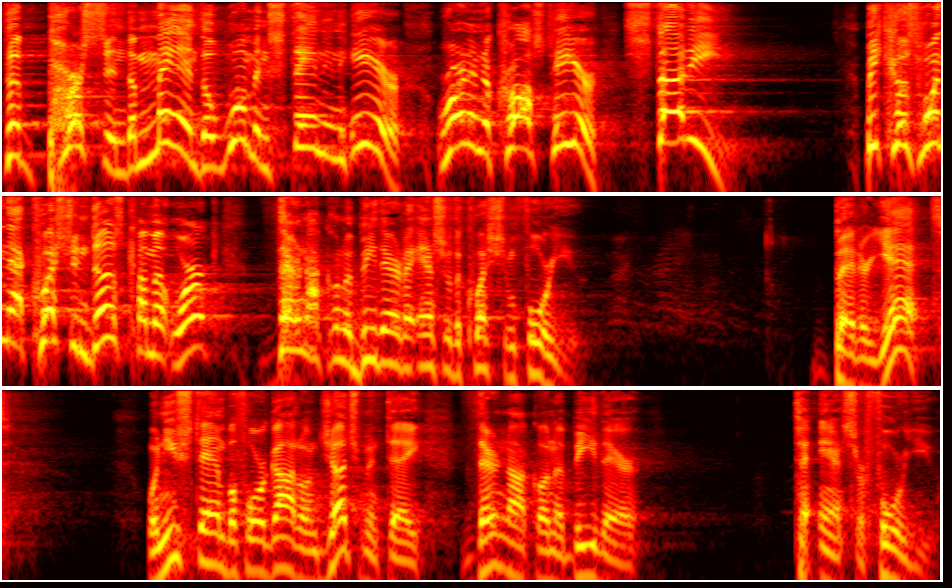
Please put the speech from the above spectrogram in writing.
the person, the man, the woman standing here, running across here. Study. Because when that question does come at work, they're not going to be there to answer the question for you. Better yet, when you stand before God on Judgment Day, they're not going to be there to answer for you.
